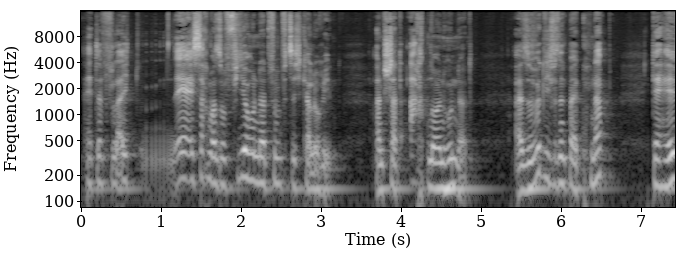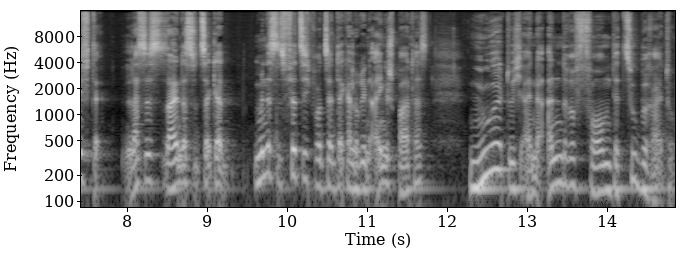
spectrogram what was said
hätte vielleicht, naja, ich sag mal so 450 Kalorien, anstatt 800, 900. Also wirklich, wir sind bei knapp der Hälfte. Lass es sein, dass du circa mindestens 40 Prozent der Kalorien eingespart hast, nur durch eine andere Form der Zubereitung.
